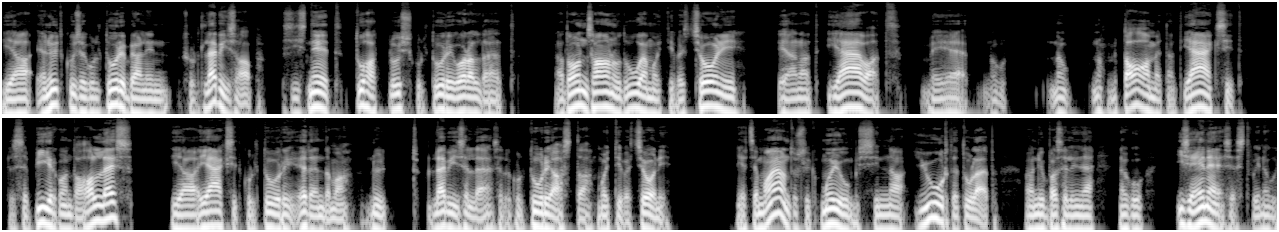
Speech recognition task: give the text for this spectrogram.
ja, ja nüüd, kui see kultuuripealinn ükskord läbi saab, siis need tuhat pluss kultuurikorraldajat, nad on saanud uue motivatsiooni ja nad jäävad meie nagu nagu noh, me tahame, et nad jääksid sellesse piirkonda alles ja jääksid kultuuri edendama nüüd läbi selle, selle kultuuriaasta motivatsiooni. nii et see majanduslik mõju, mis sinna juurde tuleb, on juba selline nagu iseenesest või nagu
